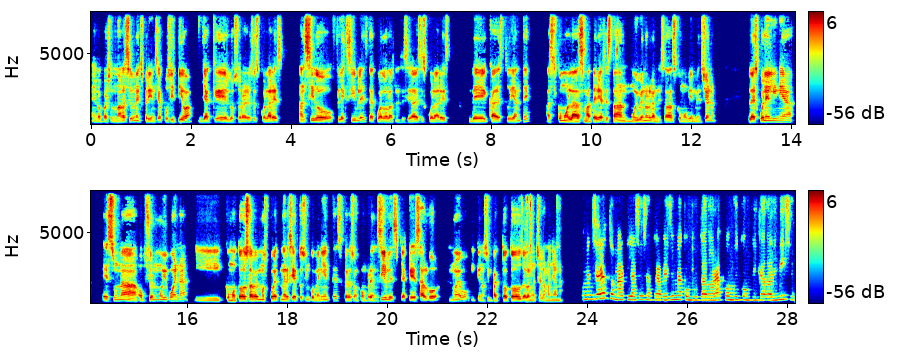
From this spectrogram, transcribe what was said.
en lo personal ha sido una experiencia positiva, ya que los horarios escolares han sido flexibles de acuerdo a las necesidades escolares de cada estudiante, así como las materias están muy bien organizadas, como bien mencionan. La escuela en línea es una opción muy buena y como todos sabemos puede tener ciertos inconvenientes, pero son comprensibles, ya que es algo nuevo y que nos impactó a todos de la noche a la mañana. Comenzar a tomar clases a través de una computadora fue muy complicado al inicio,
